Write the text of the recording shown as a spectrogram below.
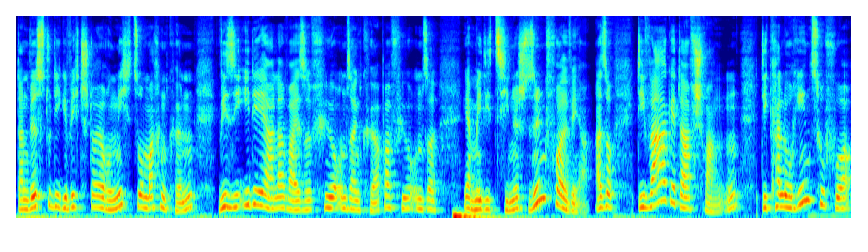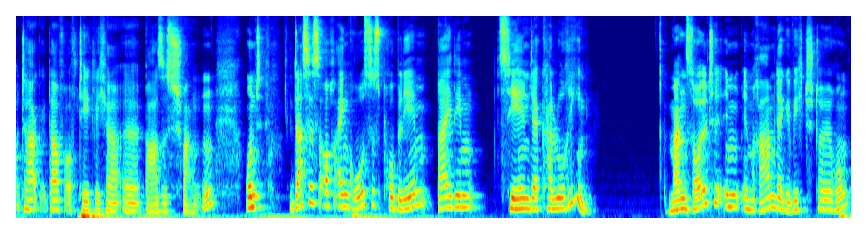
Dann wirst du die Gewichtssteuerung nicht so machen können, wie sie idealerweise für unseren Körper, für unser ja medizinisch sinnvoll wäre. Also die Waage darf schwanken, die Kalorienzufuhr darf auf täglicher äh, Basis schwanken und das ist auch ein großes Problem bei dem Zählen der Kalorien. Man sollte im, im Rahmen der Gewichtssteuerung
